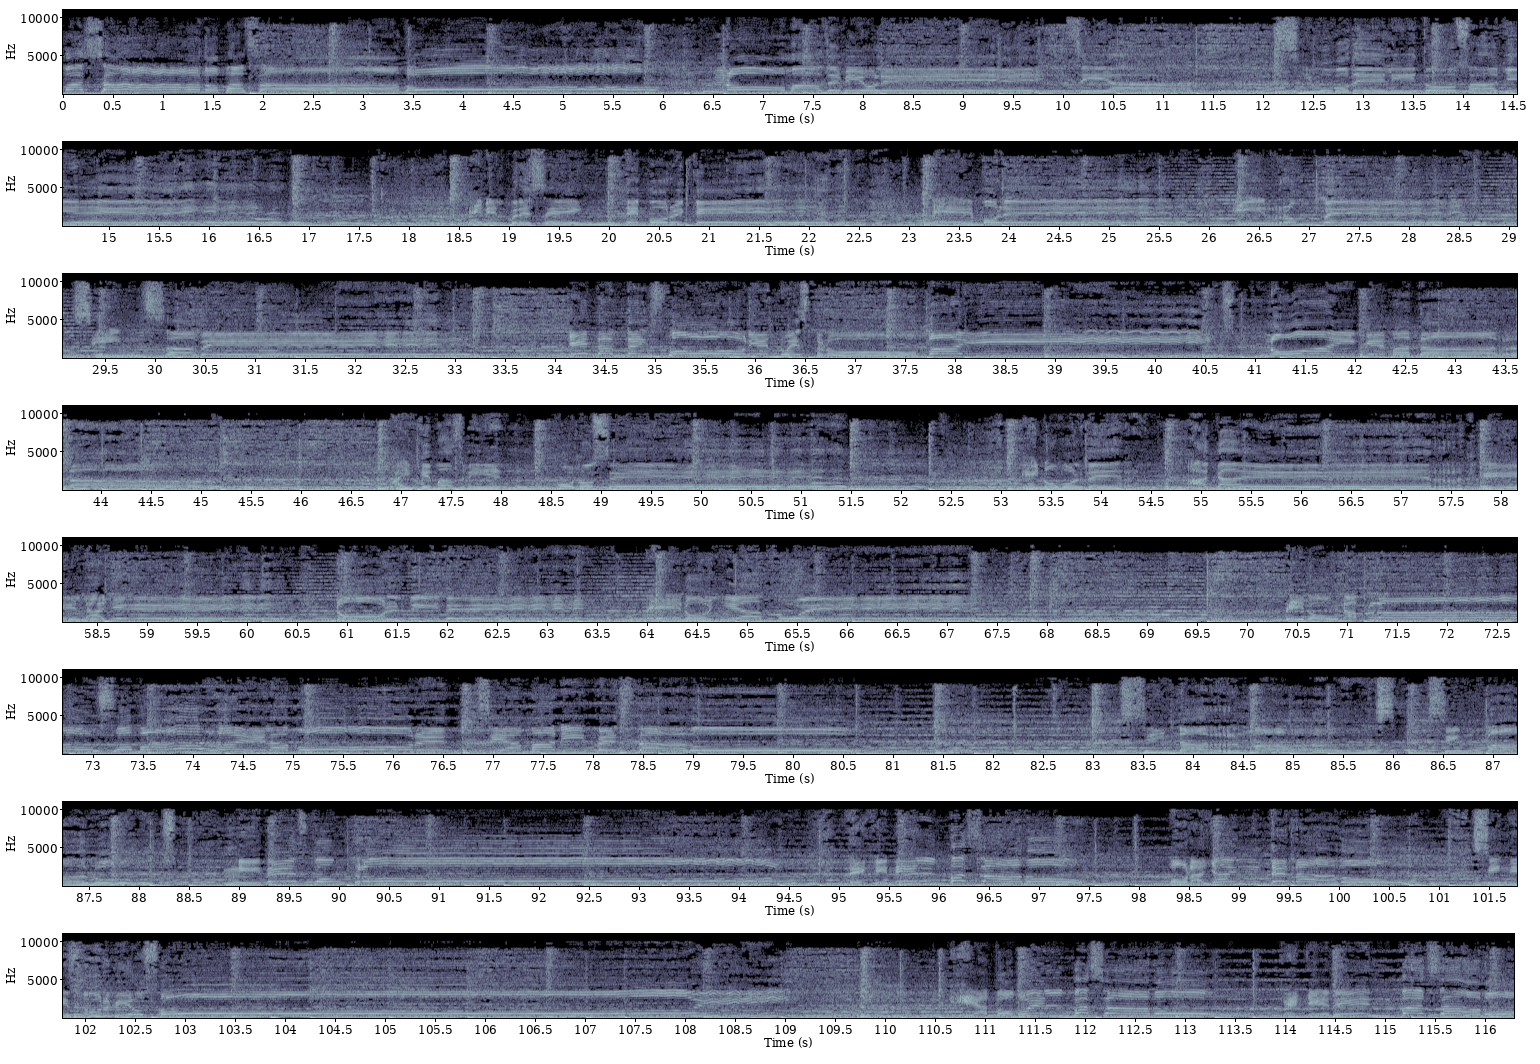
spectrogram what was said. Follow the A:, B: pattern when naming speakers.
A: Pasado, pasado. No más de violencia. Si hubo delitos ayer, en el presente, ¿por qué nuestro país. No hay que matarla. Hay que más bien conocer y no volver a caer pido un aplauso para el amor se ha manifestado sin armas, sin palos, ni descontrol. Dejen el pasado por allá enterrado, todo el pasado que quede en pasado.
